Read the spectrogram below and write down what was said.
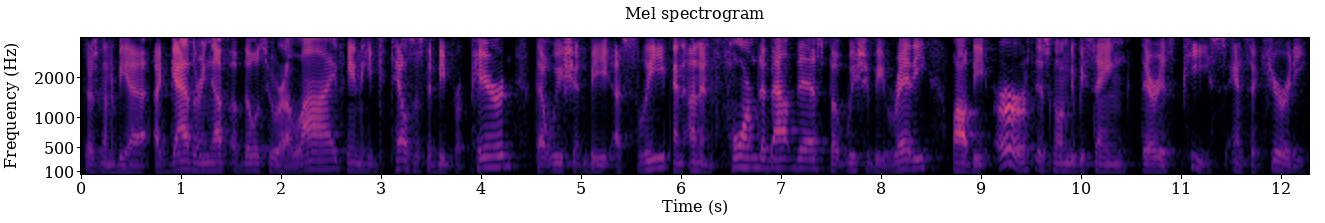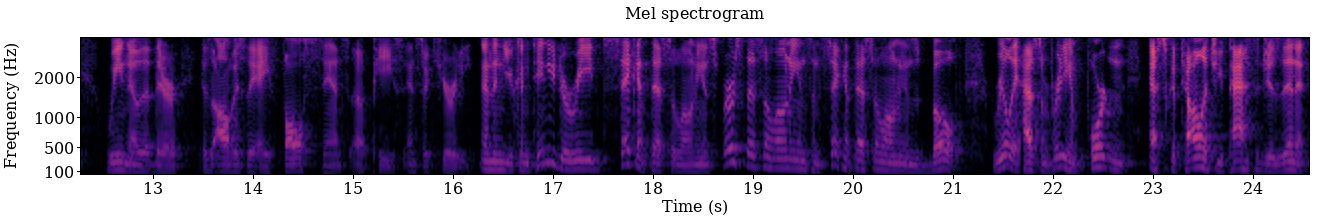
there's going to be a, a, gathering up of those who are alive. And he tells us to be prepared, that we shouldn't be asleep and uninformed about this, but we should be ready. While the earth is going to be saying there is peace and security we know that there is obviously a false sense of peace and security. And then you continue to read Second Thessalonians, First Thessalonians and Second Thessalonians both really have some pretty important eschatology passages in it.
